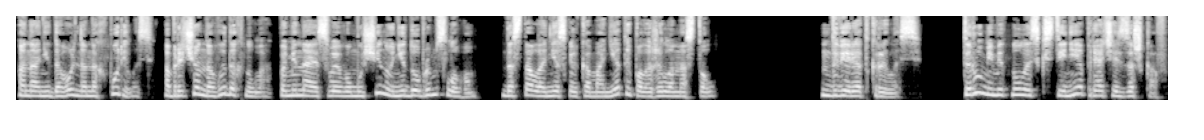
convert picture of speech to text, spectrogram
Она недовольно нахмурилась, обреченно выдохнула, поминая своего мужчину недобрым словом, достала несколько монет и положила на стол. Дверь открылась. Теруми метнулась к стене, прячась за шкаф.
